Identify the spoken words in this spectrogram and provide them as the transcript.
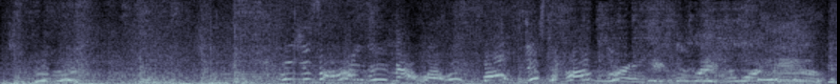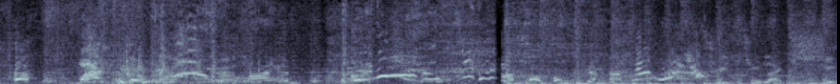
It's Good, right? You like shit.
